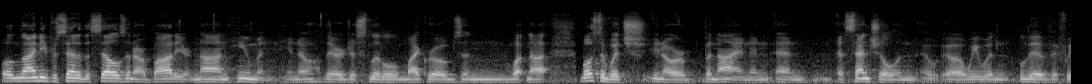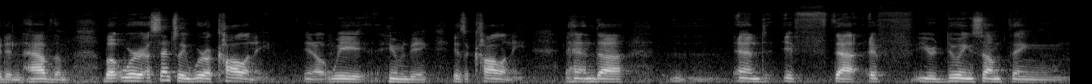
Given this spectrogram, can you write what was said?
well, 90% of the cells in our body are non-human, you know. They're just little microbes and whatnot, most of which, you know, are benign and, and essential, and uh, we wouldn't live if we didn't have them. But we're essentially, we're a colony. You know, we, human being, is a colony. And, uh, and if, that, if you're doing something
